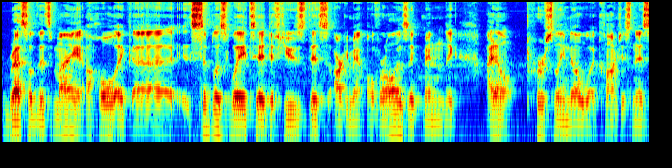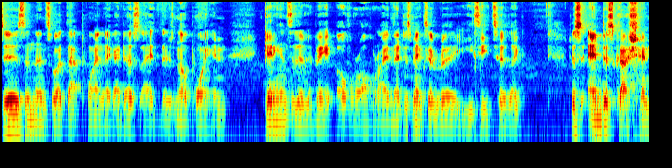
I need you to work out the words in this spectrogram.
wrestled. It's my whole like uh, simplest way to diffuse this argument overall is like been like I don't personally know what consciousness is, and then so at that point, like I just I, there's no point in getting into the debate overall, right? And that just makes it really easy to like just end discussion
